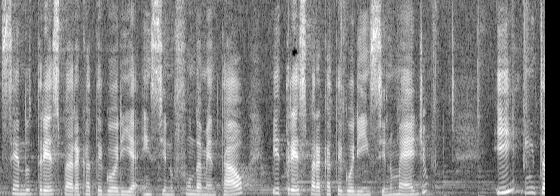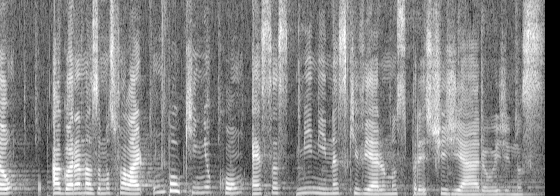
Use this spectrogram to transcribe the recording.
sendo três para a categoria Ensino Fundamental e três para a categoria Ensino Médio. E então, agora nós vamos falar um pouquinho com essas meninas que vieram nos prestigiar hoje, nos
